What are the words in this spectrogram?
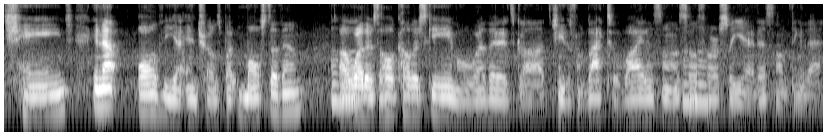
change, and not all the uh, intros, but most of them. Uh, whether it's the whole color scheme or whether it's uh, changes from black to white and so on and so forth. So yeah, that's something that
